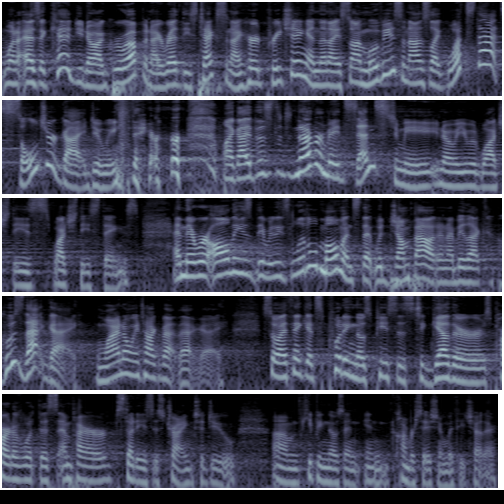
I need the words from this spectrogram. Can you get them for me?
when, as a kid, you know, I grew up and I read these texts and I heard preaching and then I saw movies and I was like, what's that soldier guy doing there? like, I, this never made sense to me. You know, you would watch these, watch these things. And there were all these, there were these little moments that would jump out and I'd be like, who's that guy? Why don't we talk about that guy? So I think it's putting those pieces together as part of what this Empire Studies is trying to do um, keeping those in, in conversation with each other.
